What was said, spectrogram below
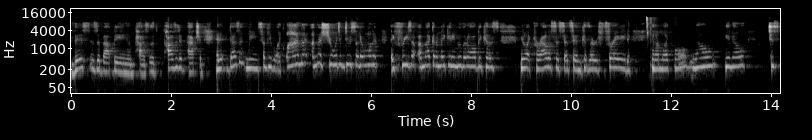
This is about being in positive, positive action. And it doesn't mean some people are like, well, I'm not, I'm not sure what to do. So I don't want to, they freeze up. I'm not going to make any move at all because, you know, like paralysis sets in because they're afraid. And I'm like, well, no, you know, just,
